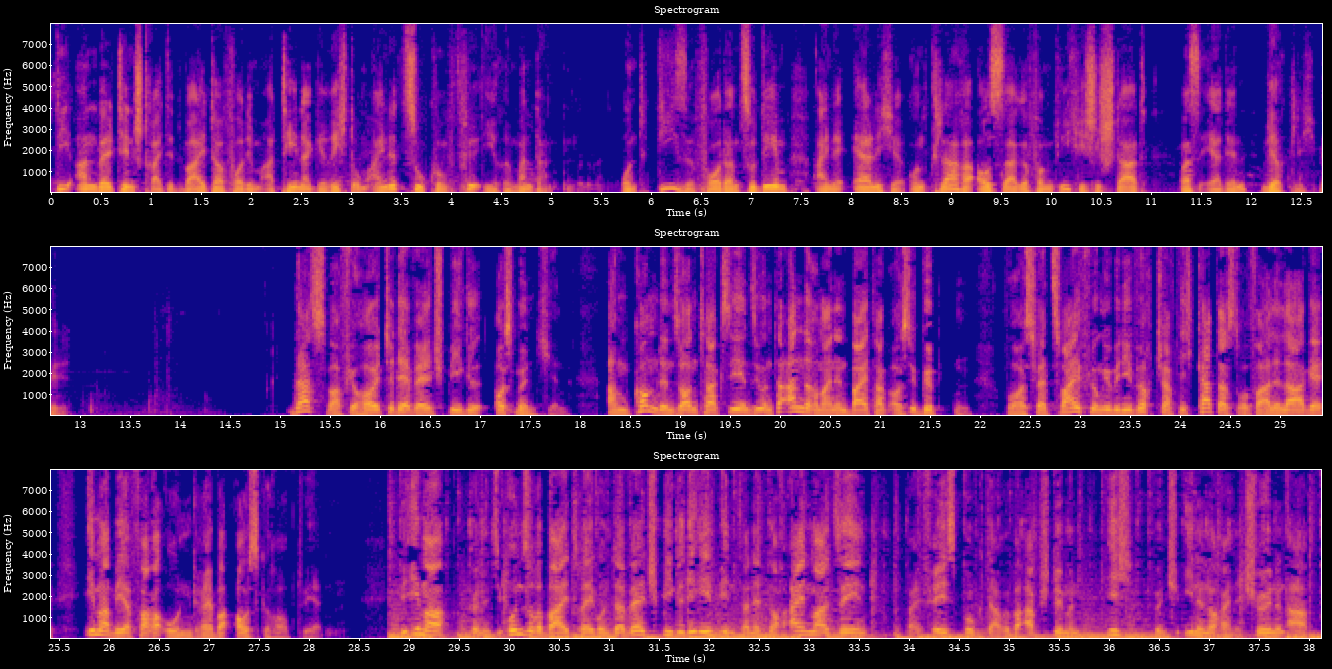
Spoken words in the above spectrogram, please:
Die Anwältin streitet weiter vor dem Athener Gericht um eine Zukunft für ihre Mandanten. Und diese fordern zudem eine ehrliche und klare Aussage vom griechischen Staat, was er denn wirklich will. Das war für heute der Weltspiegel aus München. Am kommenden Sonntag sehen Sie unter anderem einen Beitrag aus Ägypten, wo aus Verzweiflung über die wirtschaftlich katastrophale Lage immer mehr Pharaonengräber ausgeraubt werden. Wie immer können Sie unsere Beiträge unter weltspiegel.de im Internet noch einmal sehen und bei Facebook darüber abstimmen. Ich wünsche Ihnen noch einen schönen Abend.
